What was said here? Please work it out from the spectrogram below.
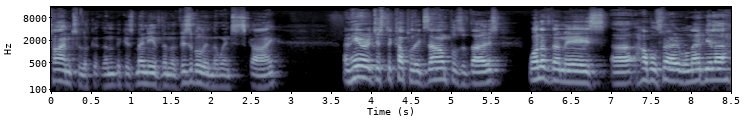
time to look at them because many of them are visible in the winter sky. And here are just a couple of examples of those. One of them is uh, Hubble's Variable Nebula,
